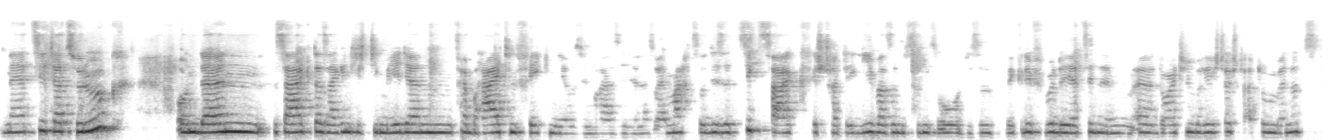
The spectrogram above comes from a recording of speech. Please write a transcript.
ne, zieht er zurück und dann sagt, dass eigentlich die Medien verbreiten Fake News in Brasilien. Also er macht so diese Zickzack-Strategie, was ein bisschen so, dieser Begriff würde jetzt in der äh, deutschen Berichterstattung benutzt.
